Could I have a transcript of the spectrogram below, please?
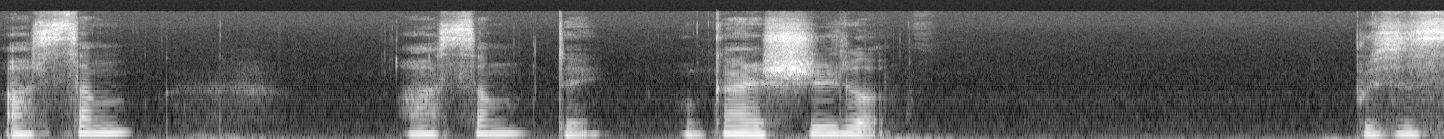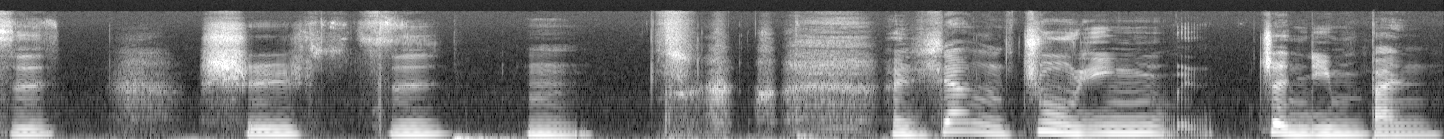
阿桑，阿桑。对，我刚才湿了，不是诗，诗诗，嗯，很像注音正音班。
